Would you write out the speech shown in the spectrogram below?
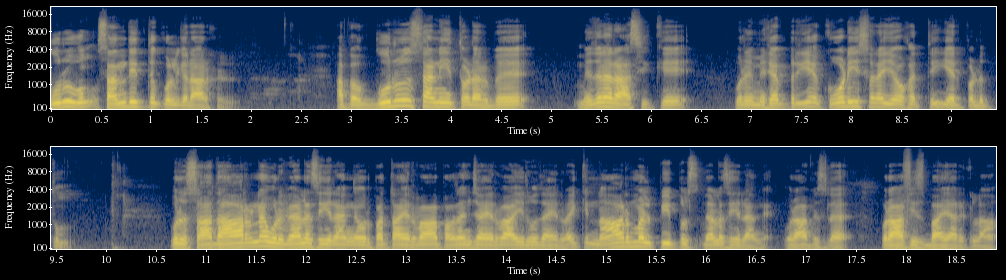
குருவும் சந்தித்து கொள்கிறார்கள். அப்போ குரு சனி தொடர்பு மிதுன ராசிக்கு ஒரு மிகப்பெரிய கோடீஸ்வர யோகத்தை ஏற்படுத்தும். ஒரு சாதாரண ஒரு வேலை செய்கிறாங்க ஒரு பத்தாயிரரூபா பதினஞ்சாயிரரூபா இருபதாயிரம் ரூபாய்க்கு நார்மல் பீப்புள்ஸ் வேலை செய்கிறாங்க ஒரு ஆஃபீஸில் ஒரு ஆஃபீஸ் பாயாக இருக்கலாம்.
